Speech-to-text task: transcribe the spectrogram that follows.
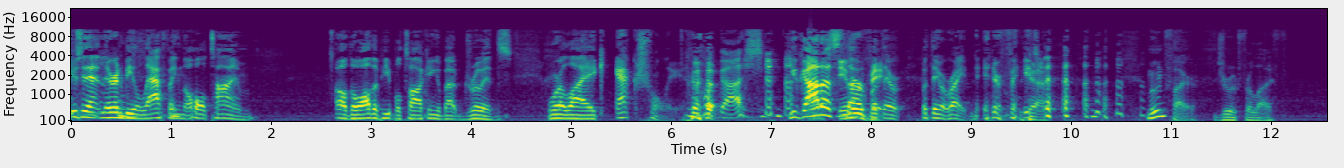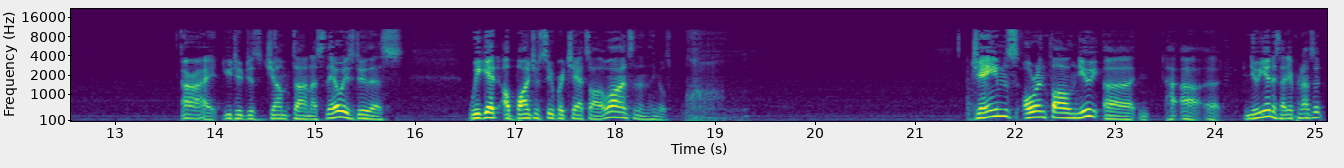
using that and they're going to be laughing the whole time. Although all the people talking about druids were like, actually, Oh gosh. you got us though, Innervate. but they were, but they were right. Interface. Yeah. Moonfire. Druid for life. All right, YouTube just jumped on us. They always do this. We get a bunch of super chats all at once, and then the thing goes. James Orenthal New uh, uh, uh, Nguyen, is that how you pronounce it?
